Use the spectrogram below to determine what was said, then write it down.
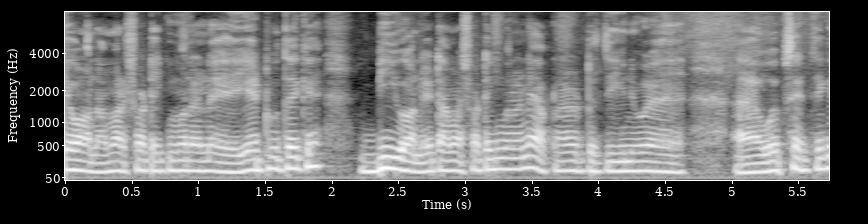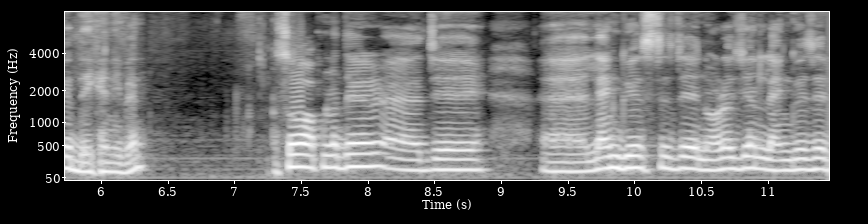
এ ওয়ান আমার সঠিক মনে নেই। এ টু থেকে বি ওয়ান এটা আমার সঠিক মনে নেই। আপনারা একটু ওয়েবসাইট থেকে দেখে নেবেন। সো আপনাদের যে ল্যাঙ্গুয়েজ যে নরওয়েজিয়ান ল্যাঙ্গুয়েজের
